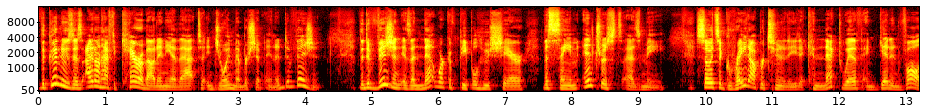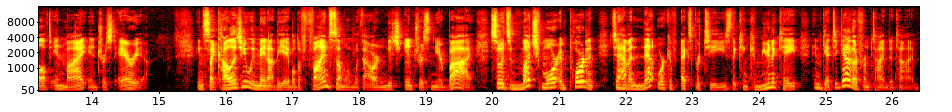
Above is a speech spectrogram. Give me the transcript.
The good news is I don't have to care about any of that to enjoy membership in a division. The division is a network of people who share the same interests as me. So it's a great opportunity to connect with and get involved in my interest area. In psychology, we may not be able to find someone with our niche interest nearby, so it's much more important to have a network of expertise that can communicate and get together from time to time.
